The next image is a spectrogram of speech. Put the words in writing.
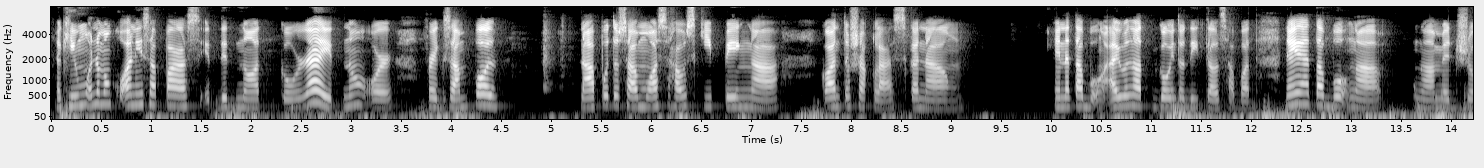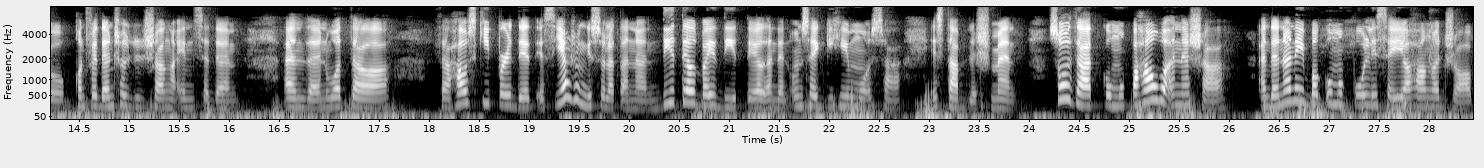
naghimo naman ko ani sa past it did not go right no? Or for example naapo to sa amo sa housekeeping nga uh, kuanto siya class kanang natabo I will not go into details about natabo nga nga medyo confidential jud siya nga incident. And then what the the housekeeper did is iya siyang gisulatanan detail by detail and then unsay gihimo sa establishment. So that kung mupahawa na siya and then nanay bag-o mo puli sa iyaha nga job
